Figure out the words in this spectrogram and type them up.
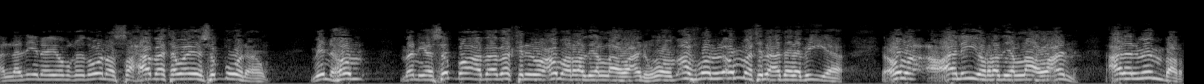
الذين يبغضون الصحابة ويسبونهم. منهم من يسب أبا بكر وعمر رضي الله عنه وهم أفضل الأمة بعد نبيها. عمر علي رضي الله عنه على المنبر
